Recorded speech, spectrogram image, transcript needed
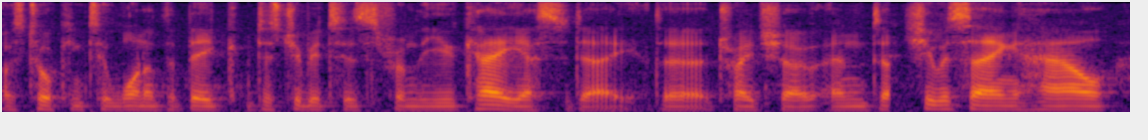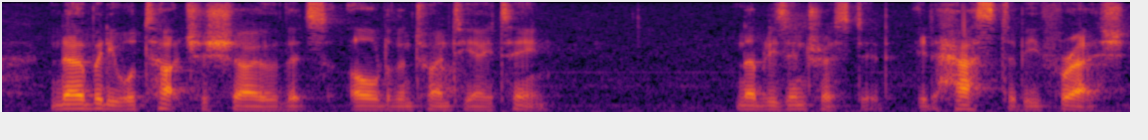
I was talking to one of the big distributors from the UK yesterday at a trade show, and uh, she was saying how nobody will touch a show that's older than 2018. Nobody's interested. It has to be fresh.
